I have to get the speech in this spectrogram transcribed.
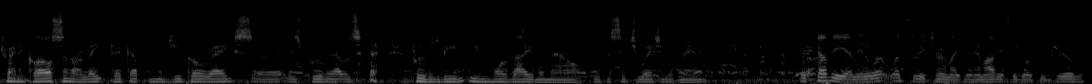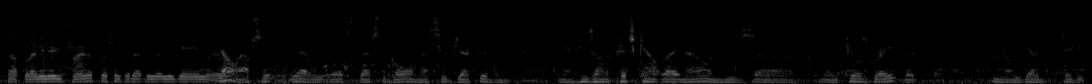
Trenton Carlson, our late pickup from the JUCO ranks, uh, is proven that was proven to be even more valuable now with the situation with Manny. With Covey, I mean, what, what's the return like for him? Obviously, go through drills and stuff, but I mean, are you trying to push him for that BYU game? Or? No, absolutely. Yeah, we, that's that's the goal and that's the objective, and and he's on a pitch count right now, and he's uh, you know he feels great, but you know you got to take it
